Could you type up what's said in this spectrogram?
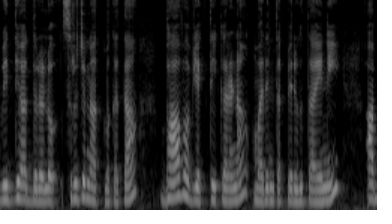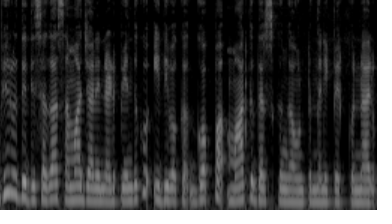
విద్యార్థులలో సృజనాత్మకత భావ వ్యక్తీకరణ మరింత పెరుగుతాయని అభివృద్ధి దిశగా సమాజాన్ని నడిపేందుకు ఇది ఒక గొప్ప మార్గదర్శకంగా ఉంటుందని పేర్కొన్నారు.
